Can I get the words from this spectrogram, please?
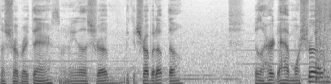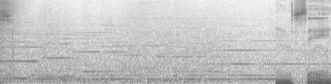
A shrub right there. So we need another shrub. We could shrub it up though. Doesn't hurt to have more shrubs. Let me see.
